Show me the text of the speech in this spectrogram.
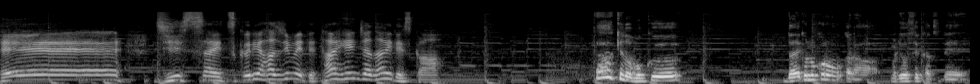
へえ実際作り始めて大変じゃないですか？だけど僕、大学の頃からまあ寮生活で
